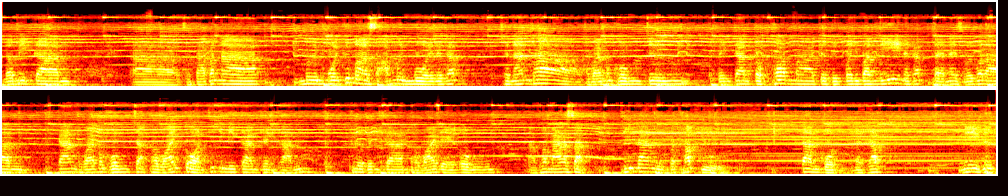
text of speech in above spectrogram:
แล้วมีการสถาปนาหมื่นมวยขึ้นมา3 0,000มวยนะครับ ฉะนั้นถ้าถวายบังคมจึง เป็นการตกทอดมาจนถึงปัจจุบันนี้นะครับ แต่ในสมัยโบราณการถวายบังคมจะถวายก่อนที่จะมีการแข่งขัน เพื่อเป็นการถวายแด่องค์พระมหากษัตริย์ที่นั่งประทับอยู่ด้านบนนะครับ นี่คือ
